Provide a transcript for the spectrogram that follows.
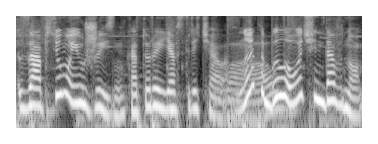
за всю мою жизнь, которые я встречала. Но это Вау. было очень давно.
